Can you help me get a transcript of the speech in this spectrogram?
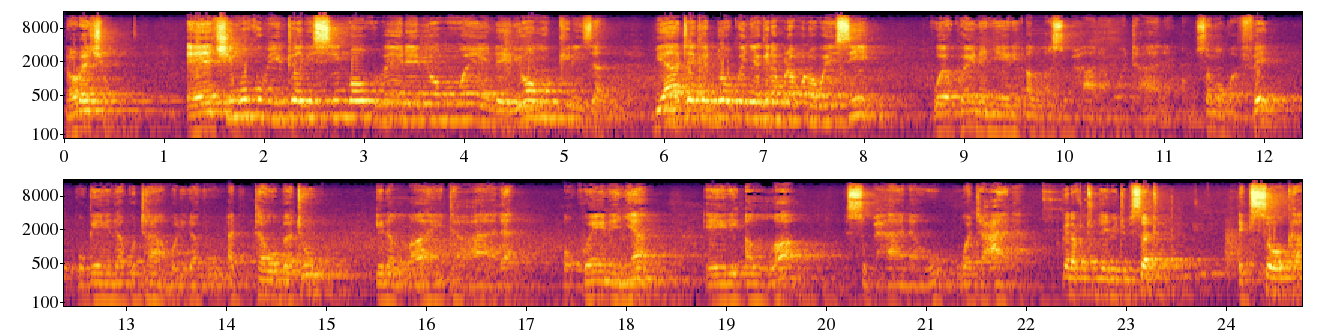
nolwekyo ekimu ku bintu ebisinga okubeera ebyomuwendo ery'omukkiriza byateekeddwa okwenyagira mulamu nobwensi kwekwenenya eri allah subhanahu wataala omusomo gwaffe kugenda kutambulira ku attaubatu ila llahi taala okwenenya eri allah subhanahu wataala tugenda kutunda ebintu bisatu ekisooka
